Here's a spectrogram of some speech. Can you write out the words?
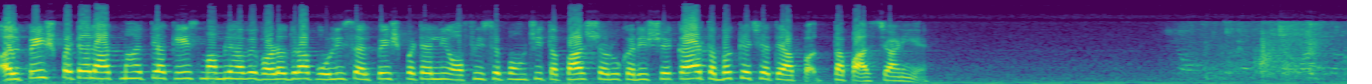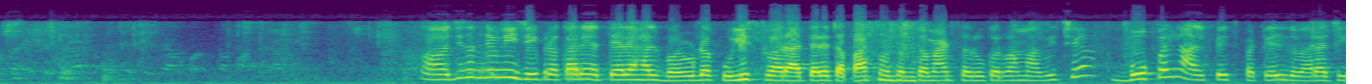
અલ્પેશ પટેલ આત્મહત્યા કેસ મામલે હવે વડોદરા પોલીસ અલ્પેશ પટેલની ઓફિસે પહોંચી તપાસ શરૂ કરી છે. કયા તબક્કે છે તે તપાસ જાણીએ? જી સંજીવની જે પ્રકારે અત્યારે હાલ બરોડા પોલીસ દ્વારા અત્યારે તપાસનો ધમધમાટ શરૂ કરવામાં આવી છે. બોપલના અલ્પેશ પટેલ દ્વારા જે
